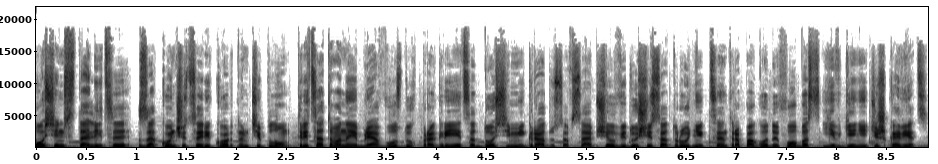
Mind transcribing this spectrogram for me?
Осень в столице закончится рекордным теплом. 30 ноября воздух прогреется до 7 градусов, сообщил ведущий сотрудник Центра погоды ФОБОС Евгений Тишковец.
